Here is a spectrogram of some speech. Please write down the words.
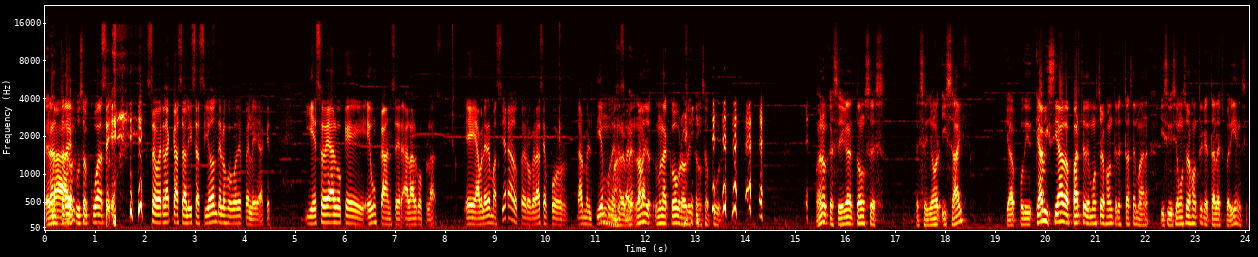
Eran Claro. tres, puso cuatro. Sí. sobre la casualización de los juegos de pelea. Que, y eso es algo que es un cáncer a largo plazo. Eh, hablé demasiado, pero gracias por darme el tiempo necesario. para- No, yo me la cobro ahorita, no se apure. bueno, que siga entonces el señor Isaith, que ha podido, que ha viciado aparte de Monster Hunter esta semana. Y si vició Monster Hunter, ¿qué tal la experiencia?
